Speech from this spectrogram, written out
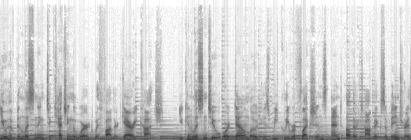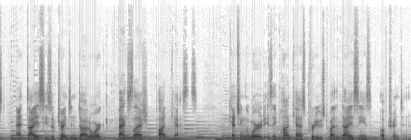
You have been listening to Catching the Word with Father Garry Koch. You can listen to or download his weekly reflections and other topics of interest at dioceseoftrenton.org backslash podcasts. Catching the Word is a podcast produced by the Diocese of Trenton.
